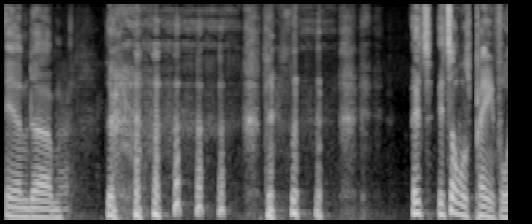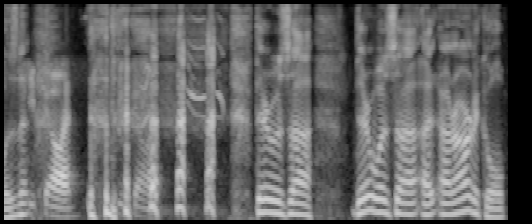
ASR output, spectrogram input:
and um, it's it's almost painful, isn't it? Keep going. Keep going. there was a there was a, a, an article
